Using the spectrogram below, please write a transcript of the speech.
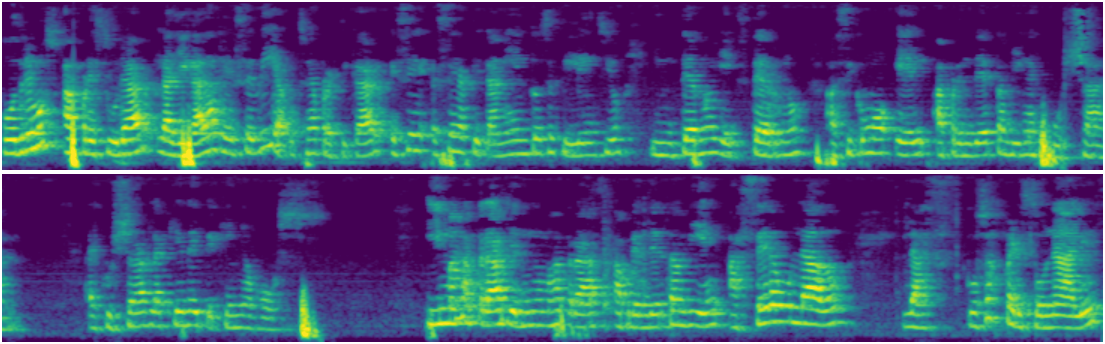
podremos apresurar la llegada de ese día, o sea, practicar ese, ese aquietamiento, ese silencio interno y externo, así como el aprender también a escuchar, a escuchar la queda y pequeña voz. Y más atrás, yendo más atrás, aprender también a hacer a un lado las cosas personales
